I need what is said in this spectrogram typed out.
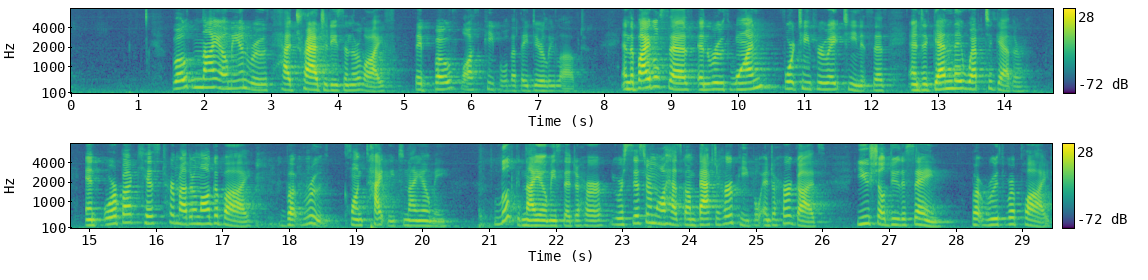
Both Naomi and Ruth had tragedies in their life. They both lost people that they dearly loved. And the Bible says in Ruth 1 14 through 18, it says, And again they wept together. And Orpah kissed her mother in law goodbye, but Ruth clung tightly to Naomi. Look, Naomi said to her, Your sister in law has gone back to her people and to her gods. You shall do the same. But Ruth replied,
